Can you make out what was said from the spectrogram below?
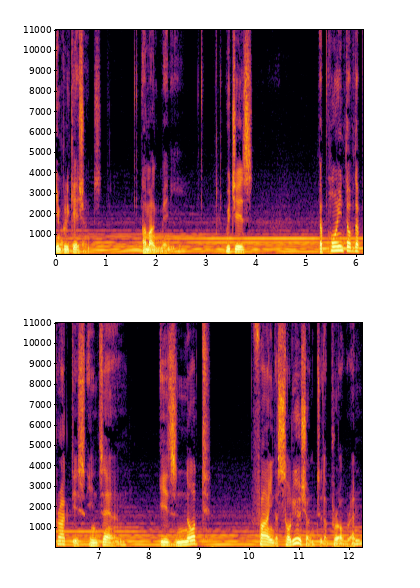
implications among many, which is the point of the practice in Zen is not find a solution to the problem,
